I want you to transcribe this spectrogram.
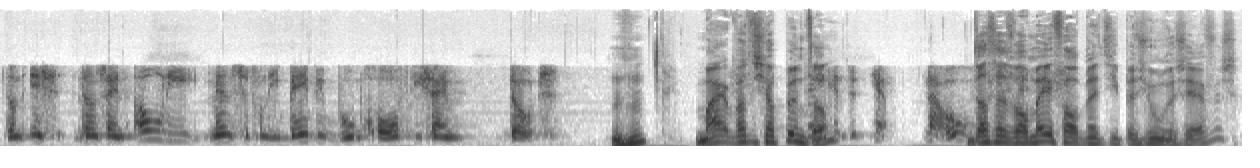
Dan, is, dan zijn al die mensen van die babyboomgolf, die zijn dood. Mhm. Maar wat is jouw punt dan? Ja, nou, Dat het wel meevalt met die pensioenreserves?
